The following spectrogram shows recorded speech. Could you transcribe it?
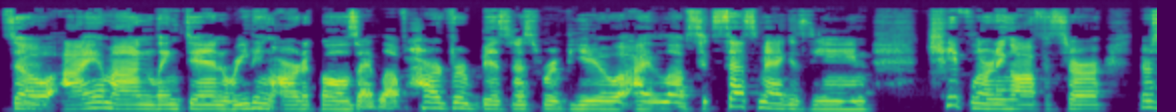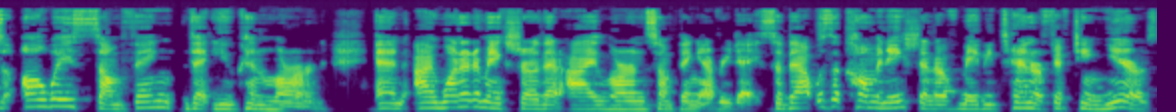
So mm. I am on LinkedIn reading articles. I love Harvard Business Review. I love Success Magazine. Chief Learning Officer, there's always something that you can learn. And I wanted to make sure that I learned something every day. So that was a culmination of maybe 10 or 15 years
